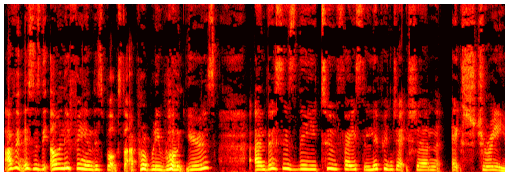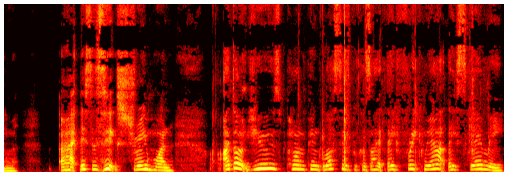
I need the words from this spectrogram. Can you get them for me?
I think this is the only thing in this box that I probably won't use. And this is the Too Faced Lip Injection Extreme. All right, this is the extreme one. I don't use plumping glosses because I, they freak me out. They scare me.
